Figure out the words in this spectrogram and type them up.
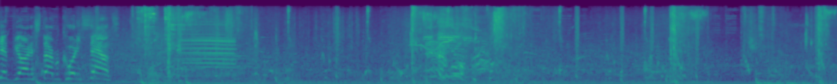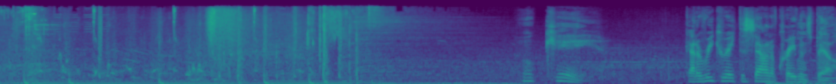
Shipyard and start recording sounds. Okay. Gotta recreate the sound of Kraven's bell.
